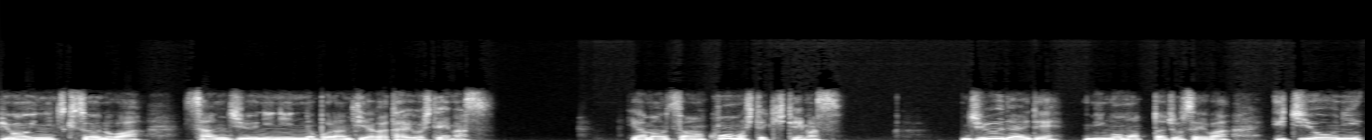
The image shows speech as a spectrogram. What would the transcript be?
病院に付き添うのは32人のボランティアが対応しています。山内さんはこうも指摘しています。10代で身ごもった女性は一様に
